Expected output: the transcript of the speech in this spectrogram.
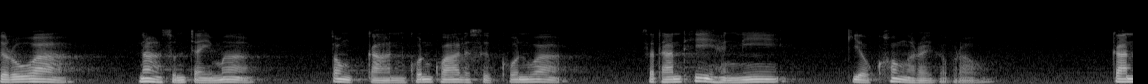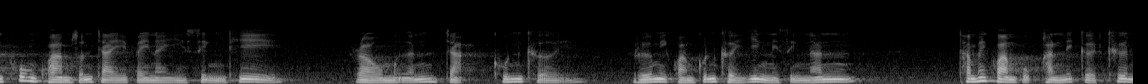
จะรู้ว่าน่าสนใจมาก ต้องการค้นคว้าและสืบค้นว่า สถานที่แห่งนี้เกี่ยวข้องอะไรกับเรา การพุ่งความสนใจไปในสิ่งที่เราเหมือนจะคุ้นเคย หรือมีความคุ้นเคยยิ่งในสิ่งนั้นทำให้ความผูกพันได้เกิดขึ้น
